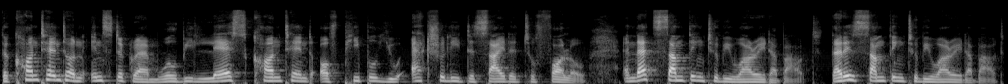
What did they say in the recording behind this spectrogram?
the content on Instagram will be less content of people you actually decided to follow. And that's something to be worried about. That is something to be worried about.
